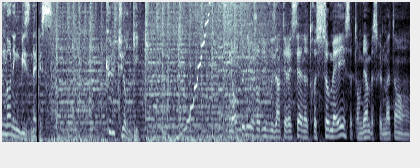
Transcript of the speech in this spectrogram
Good Morning Business. Culture Geek. Anthony, aujourd'hui, vous vous intéressez à notre sommeil. Ça tombe bien parce que le matin,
